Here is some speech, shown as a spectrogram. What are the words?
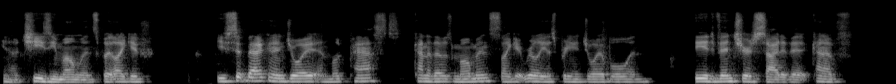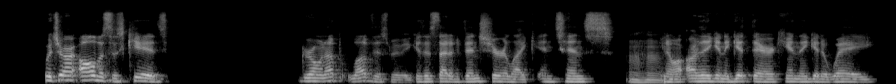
you know cheesy moments, but like if you sit back and enjoy it and look past kind of those moments, like it really is pretty enjoyable. And the adventure side of it, kind of, which are all of us as kids growing up love this movie because it's that adventure, like intense. Mhm. You know, are they going to get there? Can they get away?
